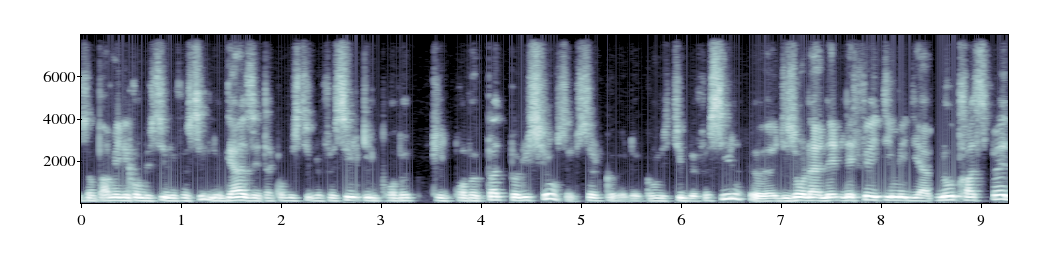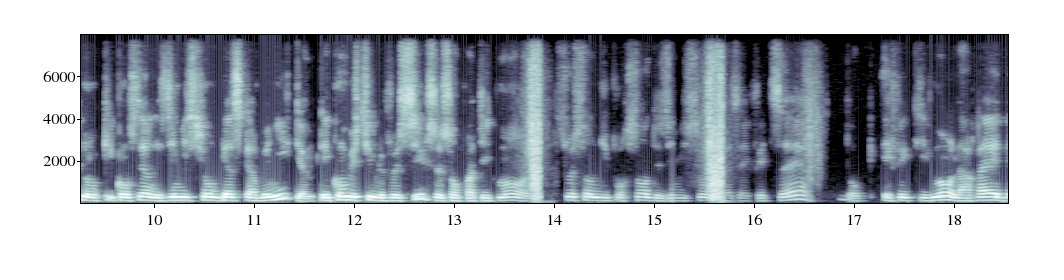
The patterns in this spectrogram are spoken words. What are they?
disons, parmi les combustibles fossiles, le gaz est un combustible fossile qui ne provoque, pas de pollution, c'est le seul combustible fossile. Euh, disons, l'effet est immédiat. L'autre aspect, donc, qui concerne les émissions de gaz carbonique, les combustibles fossiles, ce sont pratiquement 70% euh, des émissions de gaz à effet de serre. Donc, effectivement, l'arrêt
